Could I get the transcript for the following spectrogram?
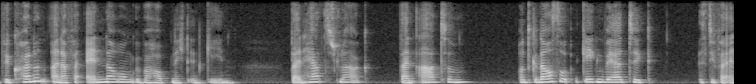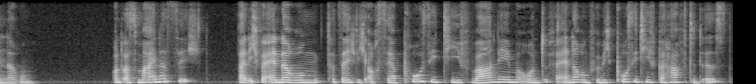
wir können einer Veränderung überhaupt nicht entgehen. Dein Herzschlag, dein Atem und genauso gegenwärtig ist die Veränderung. Und aus meiner Sicht, weil ich Veränderung tatsächlich auch sehr positiv wahrnehme und Veränderung für mich positiv behaftet ist,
